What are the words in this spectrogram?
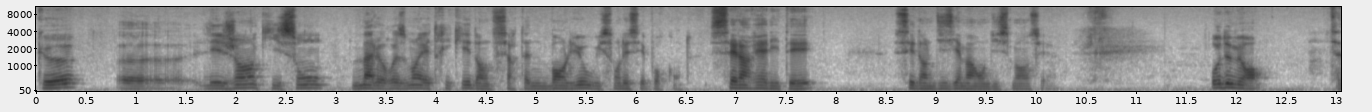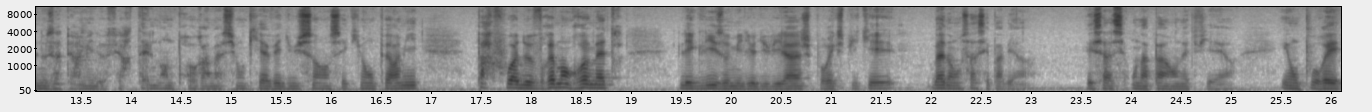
que euh, les gens qui sont malheureusement étriqués dans certaines banlieues où ils sont laissés pour compte. C'est la réalité, c'est dans le 10e arrondissement. Au demeurant, ça nous a permis de faire tellement de programmations qui avaient du sens et qui ont permis parfois de vraiment remettre l'église au milieu du village pour expliquer ben non, ça c'est pas bien. Et ça, on n'a pas à en être fier. Et on pourrait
